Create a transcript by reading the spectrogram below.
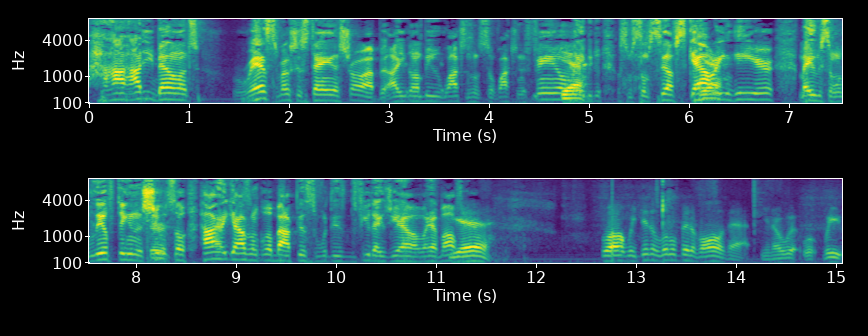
how how do you balance rest versus staying sharp? Are you going to be watching some watching the film? Yeah. Maybe some some self scouting yeah. here, maybe some lifting and sure. shoot. So how are you guys going to go about this with these few days you have have off? Yeah. Well, we did a little bit of all of that. You know, we we,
